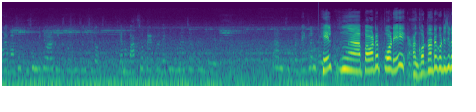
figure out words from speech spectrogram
ওরা বাসের পিছন দিকে ওরা কিছু পজিশন ছিল। কেন বাক্স প্যাটটা দেখে মনে হচ্ছে হেল্প পাওয়াটা পরে ঘটনাটা ঘটেছিল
